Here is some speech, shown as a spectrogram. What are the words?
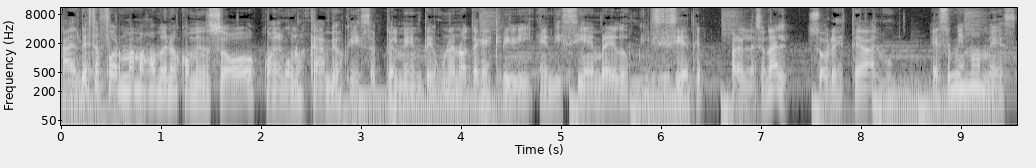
Ah, de esta forma más o menos comenzó con algunos cambios que hice actualmente una nota que escribí en diciembre de 2017 para el Nacional sobre este álbum. Ese mismo mes,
